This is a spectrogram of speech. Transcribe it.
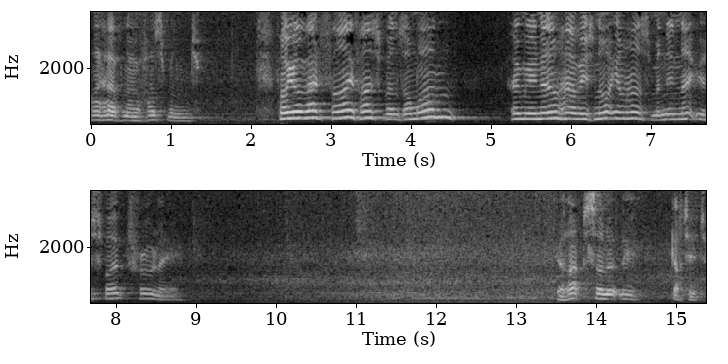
I have no husband. For you have had five husbands, and one whom you now have is not your husband, in that you spoke truly. You're absolutely gutted.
